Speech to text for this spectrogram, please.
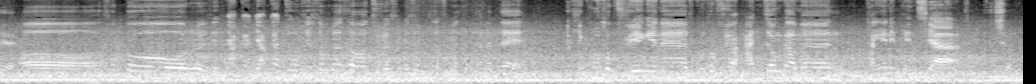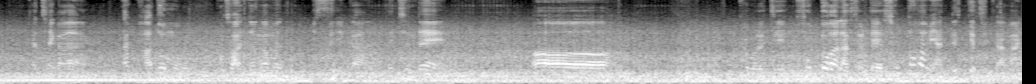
예, 어 속도를 이제 약간 약간 조금씩 쏘면서 줄였으면 쏘면서 주면서 가는데 역시 고속 주행에는 고속 주행 안정감은 당연히 벤츠야. 그쵸? 자체가 딱 봐도 뭐 고속 안정감은 있으니까 벤츠인데 어 그 뭐랬지? 속도가 났을 때 속도감이 안 느껴진다 많이. 네,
